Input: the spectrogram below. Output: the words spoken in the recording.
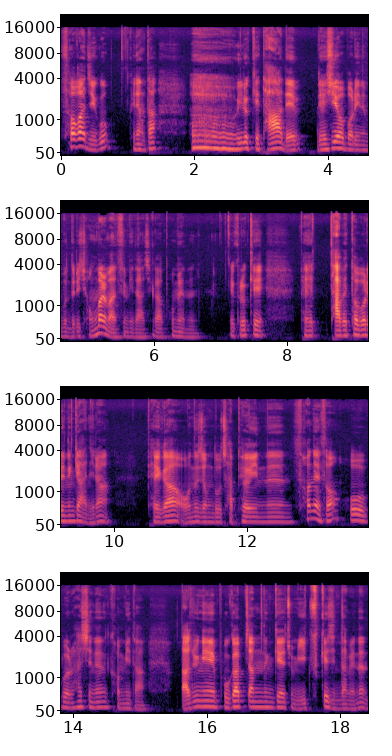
서가지고 그냥 다 어, 이렇게 다 내, 내쉬어 버리는 분들이 정말 많습니다. 제가 보면은 그렇게 배, 다 뱉어버리는 게 아니라 배가 어느 정도 잡혀 있는 선에서 호흡을 하시는 겁니다. 나중에 복압 잡는 게 좀 익숙해진다면은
